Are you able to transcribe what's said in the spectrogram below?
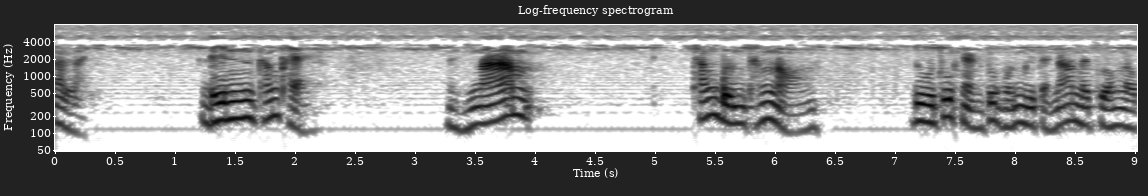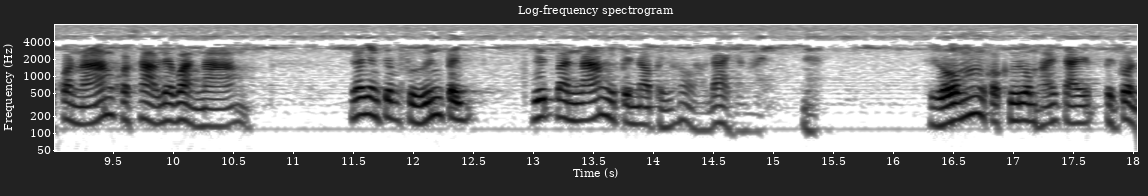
อะไร ดินทั้งแผ่นน้ำทั้งบึงทั้งหนอง ดูทุกแห่งทุกหนมีแต่น้ำในตัวของเราก็น้ำก็ทราบแล้วว่าน้ำแล้วยังจะฝืนไปยึดว่าน้ำนี่เป็นเราเป็นของเราได้อยังไงเนี่ย ลมก็คือลมหายใจเป็นต้น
